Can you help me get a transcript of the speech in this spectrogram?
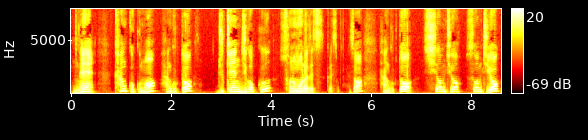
네, 한국도 한국도 주켄 지옥구 소노모노 데스 그랬습니다. 그래서 한국도 시험 지옥, 수험 지옥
